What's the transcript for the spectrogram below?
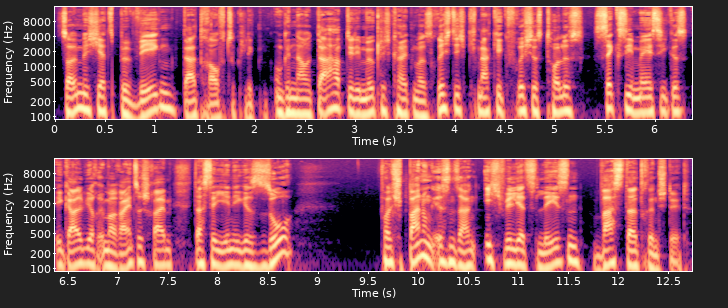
soll mich jetzt bewegen, da drauf zu klicken? Und genau da habt ihr die Möglichkeiten, was richtig knackig, frisches, tolles, sexy-mäßiges, egal wie auch immer reinzuschreiben, dass derjenige so voll Spannung ist und sagen, ich will jetzt lesen, was da drin steht.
